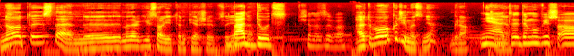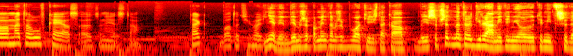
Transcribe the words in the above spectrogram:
No to jest ten, y, Metal Gear Solid, ten pierwszy, co nie? Bad dudes się nazywa. Ale to było Kojima, nie? Gra. Nie, Czy Ty, ty mówisz o Metal of Chaos, ale to nie jest to. Tak? Bo o to ci chodzi. Nie wiem, wiem, że pamiętam, że była jakaś taka, jeszcze przed Metal Gearami, tymi, tymi 3D,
